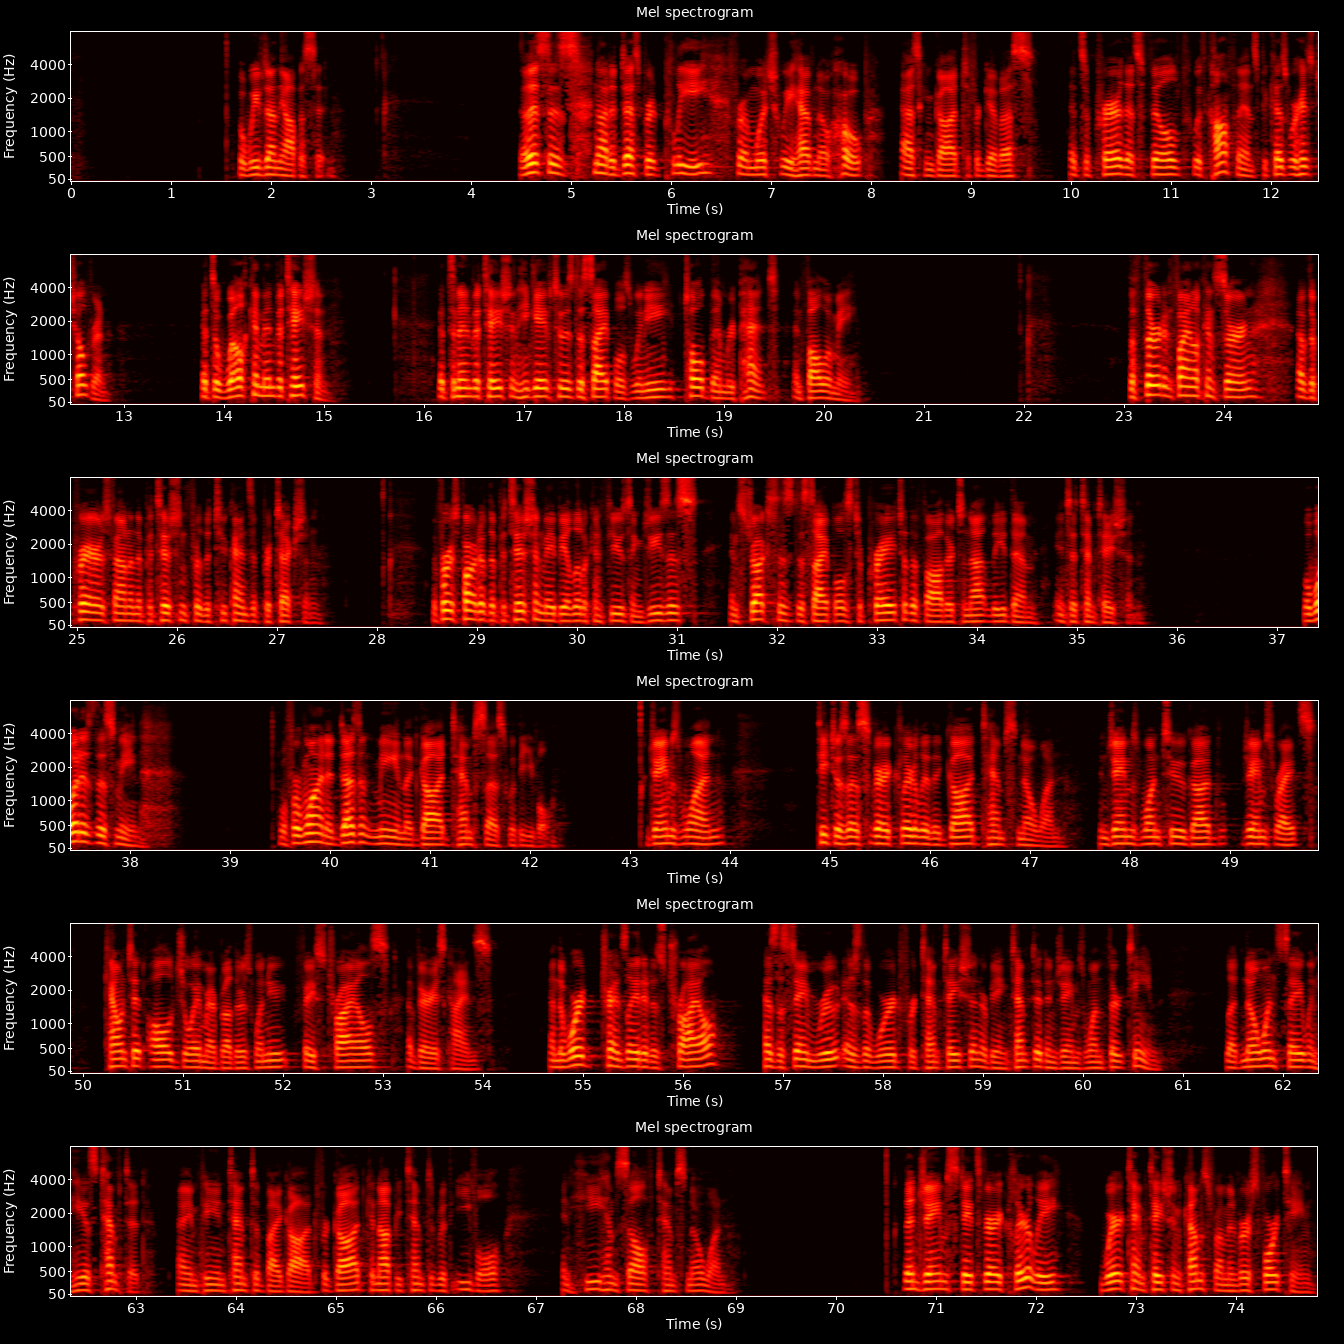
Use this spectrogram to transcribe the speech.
But we've done the opposite. Now, this is not a desperate plea from which we have no hope, asking God to forgive us. It's a prayer that's filled with confidence because we're His children. It's a welcome invitation. It's an invitation he gave to his disciples when he told them, Repent and follow me. The third and final concern of the prayer is found in the petition for the two kinds of protection. The first part of the petition may be a little confusing. Jesus instructs his disciples to pray to the Father to not lead them into temptation. Well, what does this mean? Well, for one, it doesn't mean that God tempts us with evil. James 1 teaches us very clearly that God tempts no one. In James 1 2, God, James writes, Count it all joy, my brothers, when you face trials of various kinds. And the word translated as trial has the same root as the word for temptation or being tempted in James 1:13. Let no one say when he is tempted, I am being tempted by God, for God cannot be tempted with evil, and he himself tempts no one. Then James states very clearly where temptation comes from in verse 14.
